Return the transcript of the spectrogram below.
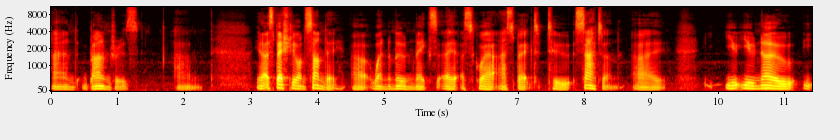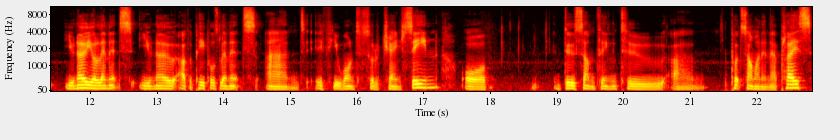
and boundaries. Um, you know, especially on Sunday uh, when the moon makes a, a, square aspect to Saturn. Uh, you you know you know your limits, you know other people's limits, and if you want to sort of change scene or do something to um, put someone in their place,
